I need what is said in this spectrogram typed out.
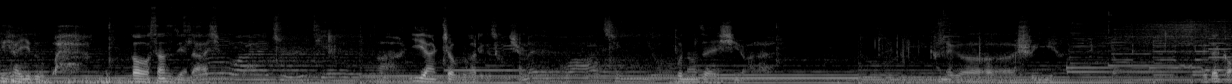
零下一度，到三四点大家醒啊，依然遮不住它这个程序。不能再心软了，看这个水衣，也在搞。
